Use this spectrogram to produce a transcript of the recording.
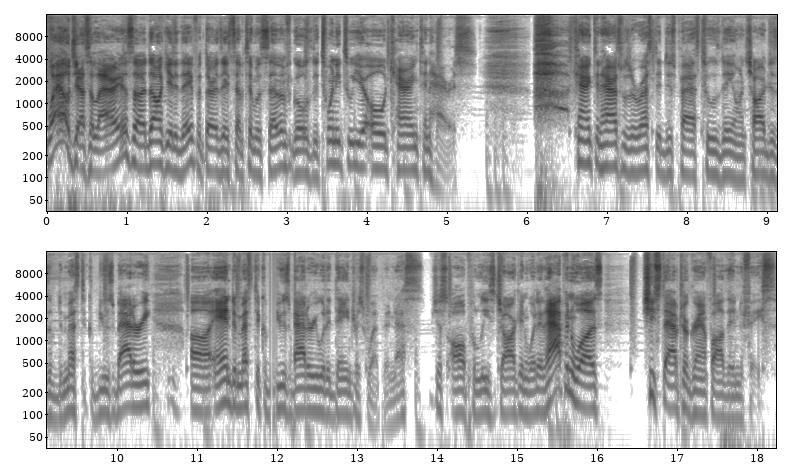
Well, just hilarious. Uh, donkey of the Day for Thursday, September 7th goes to 22-year-old Carrington Harris. Carrington Harris was arrested this past Tuesday on charges of domestic abuse battery uh, and domestic abuse battery with a dangerous weapon. That's just all police jargon. What had happened was she stabbed her grandfather in the face.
